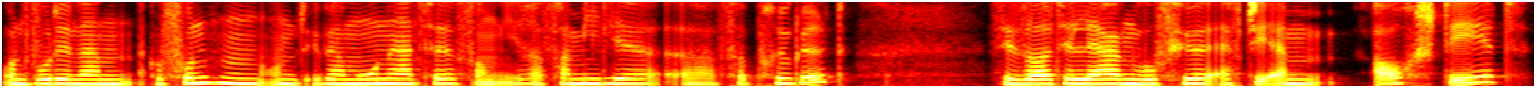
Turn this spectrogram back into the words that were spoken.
und wurde dann gefunden und über Monate von ihrer Familie äh, verprügelt. Sie sollte lernen, wofür FGM auch steht.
